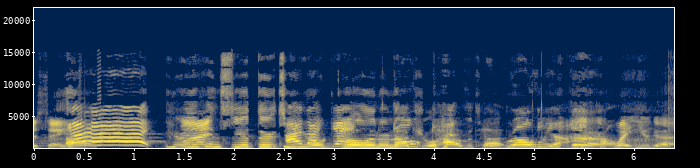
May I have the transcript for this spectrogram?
Just saying. Hey! Here What? you can see a 13 year old girl in her natural habitat. Rolling girl. Wait, you got.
